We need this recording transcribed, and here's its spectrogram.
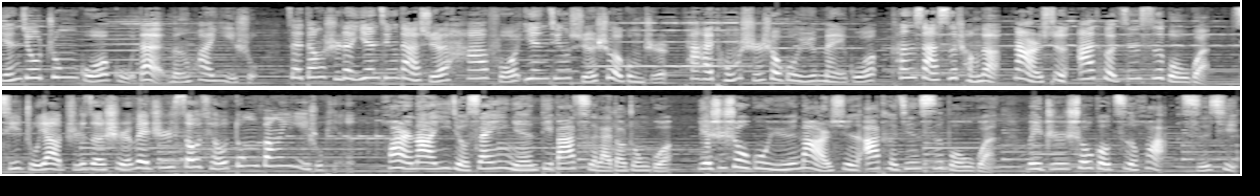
研究中国古代文化艺术。在当时的燕京大学、哈佛燕京学社供职。他还同时受雇于美国堪萨斯城的纳尔逊·阿特金斯博物馆，其主要职责是为之搜求东方艺术品。华尔纳一九三一年第八次来到中国。也是受雇于纳尔逊阿特金斯博物馆，为之收购字画、瓷器、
